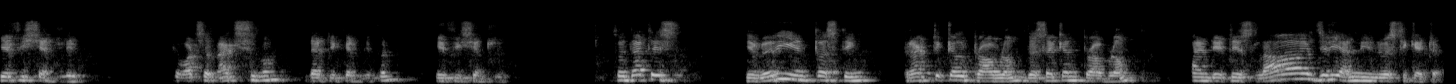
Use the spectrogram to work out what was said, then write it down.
efficiently? Okay, what's the maximum that you can defend efficiently? So that is a very interesting practical problem, the second problem, and it is largely uninvestigated.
